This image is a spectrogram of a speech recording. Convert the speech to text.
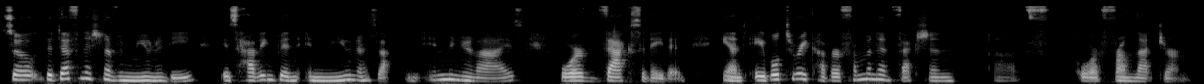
So the definition of immunity is having been immunized or vaccinated and able to recover from an infection uh, or from that germ.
